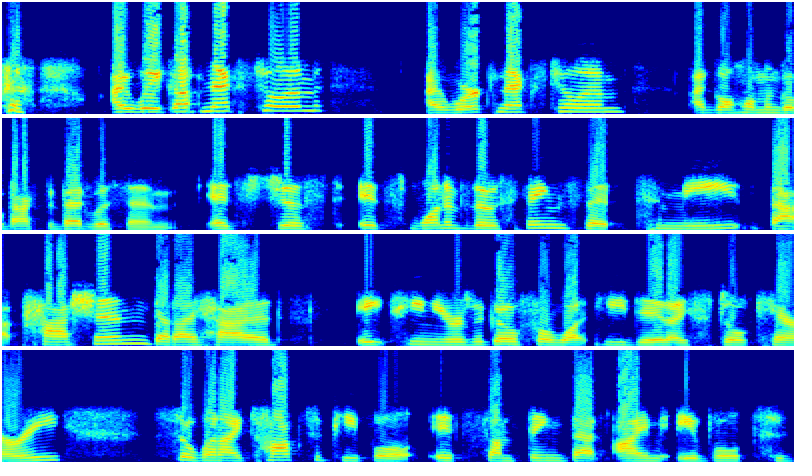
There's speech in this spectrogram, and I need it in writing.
I wake up next to him, I work next to him. I go home and go back to bed with him. It's just it's one of those things that to me that passion that I had 18 years ago for what he did, I still carry. So when I talk to people, it's something that I'm able to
